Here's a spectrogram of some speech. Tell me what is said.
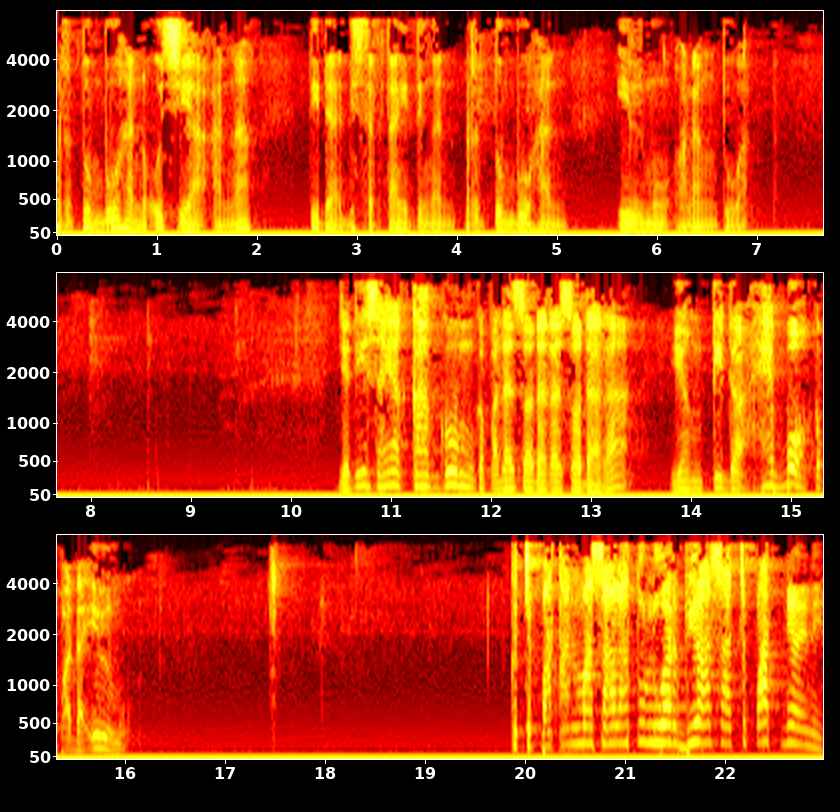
pertumbuhan usia anak tidak disertai dengan pertumbuhan ilmu orang tua. Jadi saya kagum kepada saudara-saudara yang tidak heboh kepada ilmu. Kecepatan masalah tuh luar biasa cepatnya ini.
